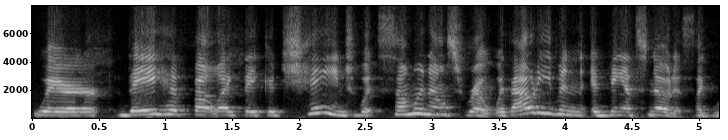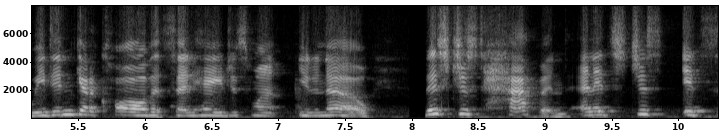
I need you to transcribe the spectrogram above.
where they have felt like they could change what someone else wrote without even advance notice. Like we didn't get a call that said, hey, just want you to know. This just happened. And it's just, it's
